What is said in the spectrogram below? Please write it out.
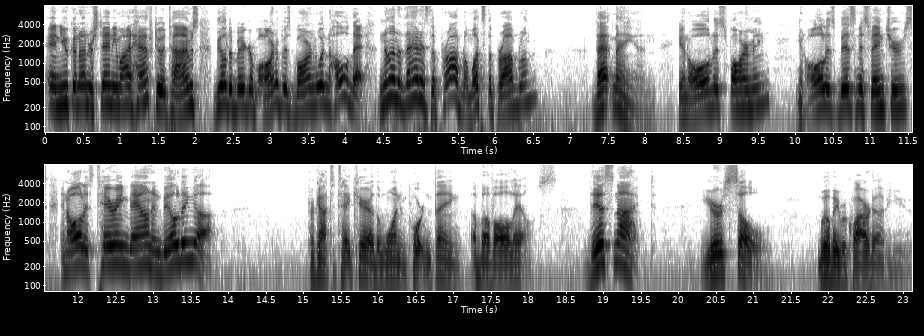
And you can understand he might have to at times build a bigger barn if his barn wouldn't hold that. None of that is the problem. What's the problem? That man, in all his farming, in all his business ventures, in all his tearing down and building up, forgot to take care of the one important thing above all else. This night, your soul will be required of you.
